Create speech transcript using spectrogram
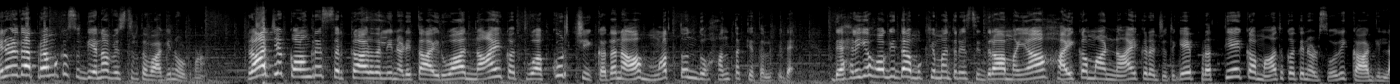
ಇನ್ನುಳಿದ ಪ್ರಮುಖ ಸುದ್ದಿಯನ್ನ ವಿಸ್ತೃತವಾಗಿ ನೋಡೋಣ ರಾಜ್ಯ ಕಾಂಗ್ರೆಸ್ ಸರ್ಕಾರದಲ್ಲಿ ನಡೀತಾ ಇರುವ ನಾಯಕತ್ವ ಕುರ್ಚಿ ಕದನ ಮತ್ತೊಂದು ಹಂತಕ್ಕೆ ತಲುಪಿದೆ. ದೆಹಲಿಗೆ ಹೋಗಿದ್ದ ಮುಖ್ಯಮಂತ್ರಿ ಸಿದ್ದರಾಮಯ್ಯ ಹೈಕಮಾಂಡ್ ನಾಯಕರ ಜೊತೆಗೆ ಪ್ರತ್ಯೇಕ ಮಾತುಕತೆ ನಡೆಸೋದಿಕ್ಕಾಗಿಲ್ಲ.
